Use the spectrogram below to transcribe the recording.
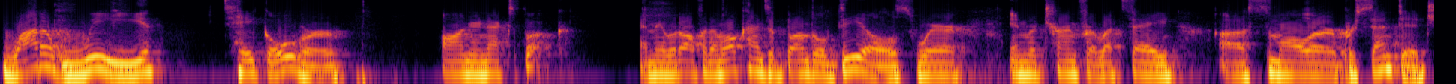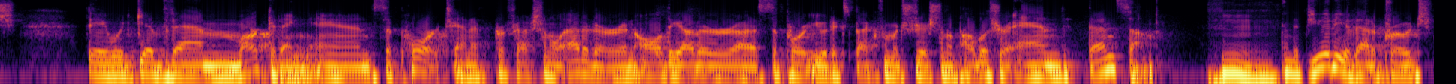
why don't we take over on your next book? and they would offer them all kinds of bundled deals where in return for let's say a smaller percentage they would give them marketing and support and a professional editor and all the other uh, support you would expect from a traditional publisher and then some Hmm. And the beauty of that approach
